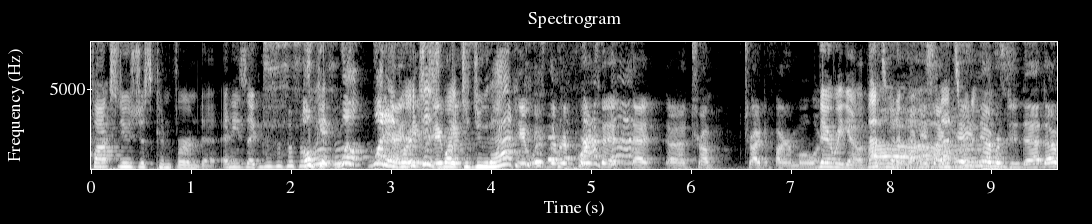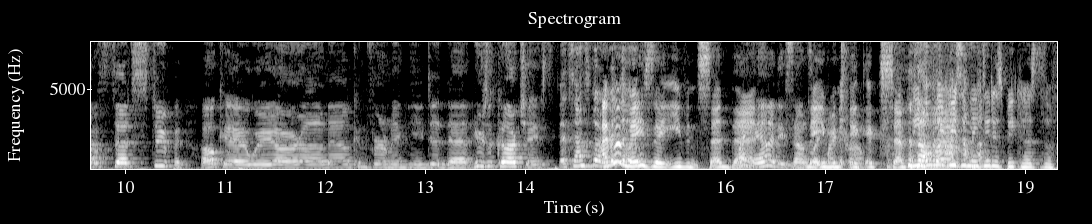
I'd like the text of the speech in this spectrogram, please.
"Fox News just confirmed it," and he's like, "Okay, well, whatever. It's his it right was- to do that." It was the report that that uh, Trump tried to fire Mueller. There we go. That's what it was. He's like, That's he what it never was. did that. That was that's stupid. Okay, we are uh, now confirming he did that. Here's a car chase. that sounds about I'm right. though. amazed they even said that. Hannity sounds they like my even Trump. ac- accepted The only that. reason they did is because the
